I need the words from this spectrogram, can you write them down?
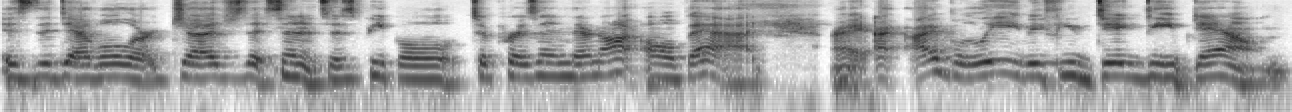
is the devil or judge that sentences people to prison. They're not all bad, right? I, I believe if you dig deep down,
